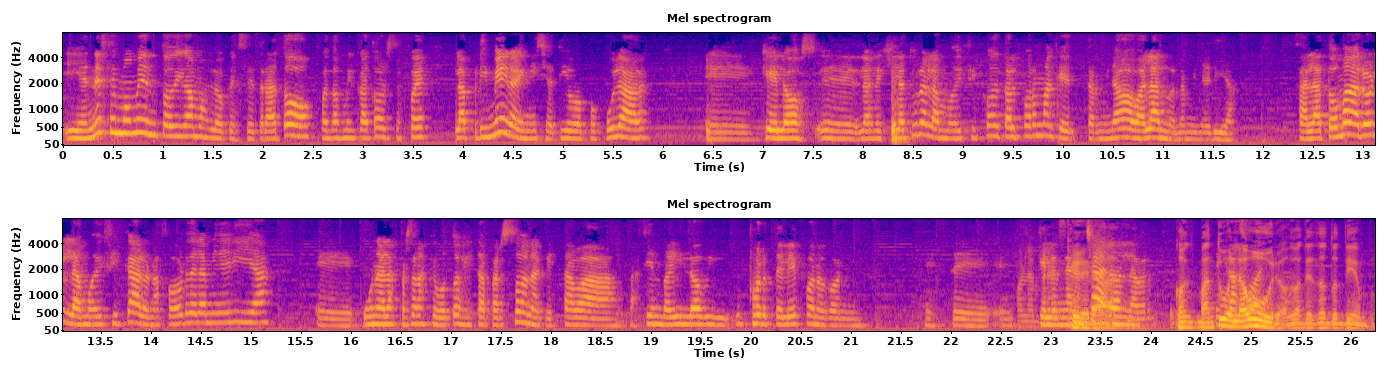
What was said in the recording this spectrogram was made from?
y en ese momento, digamos, lo que se trató, fue en 2014, fue la primera iniciativa popular eh, que los, eh, la legislatura la modificó de tal forma que terminaba avalando la minería. O sea, la tomaron, la modificaron a favor de la minería. Eh, una de las personas que votó es esta persona que estaba haciendo ahí lobby por teléfono con este eh, que lo engancharon, la verdad. Con- mantuvo el laburo durante tanto tiempo.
